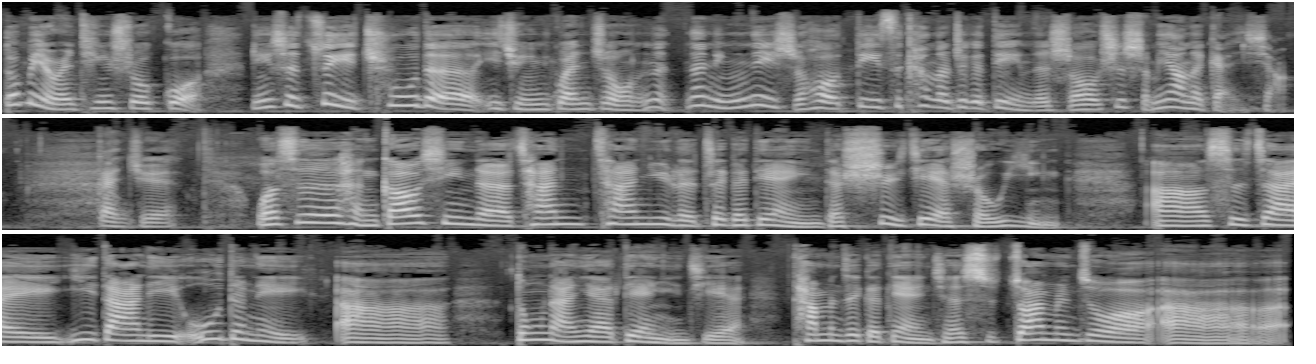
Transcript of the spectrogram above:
都没有人听说过，您是最初的一群观众。那那您那时候第一次看到这个电影的时候是什么样的感想？感觉？我是很高兴的参参与了这个电影的世界首映啊、是在意大利乌德内啊、东南亚电影节，他们这个电影节是专门做啊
